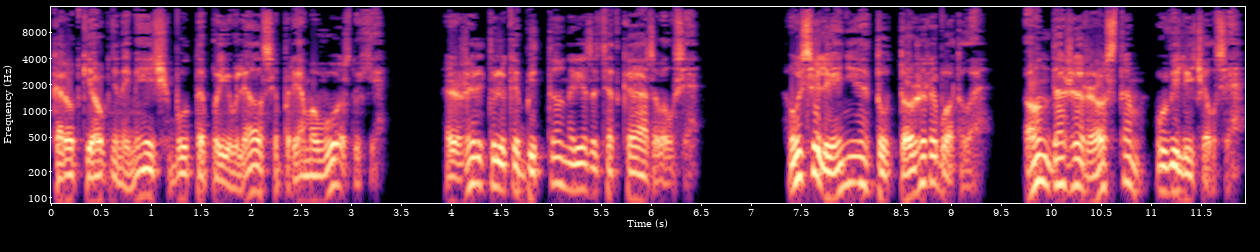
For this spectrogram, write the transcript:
короткий огненный меч будто появлялся прямо в воздухе. Жаль только бетон резать отказывался. Усиление тут тоже работало. Он даже ростом увеличился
